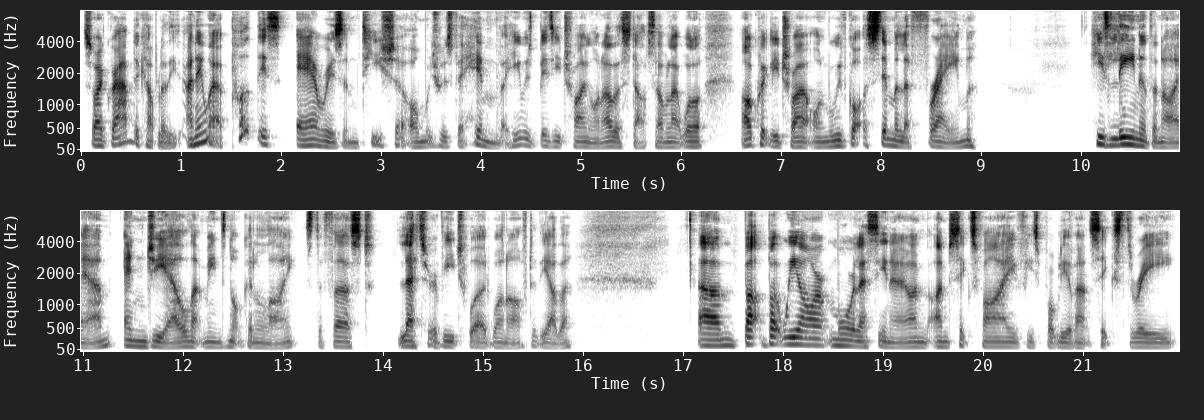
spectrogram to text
So I grabbed a couple of these. Anyway, I put this Airism t shirt on, which was for him, but he was busy trying on other stuff. So I'm like, well, I'll quickly try it on. We've got a similar frame. He's leaner than I am. NGL, that means not going to lie. It's the first letter of each word, one after the other. Um, but but we are more or less, you know, I'm I'm six five. He's probably about six three,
